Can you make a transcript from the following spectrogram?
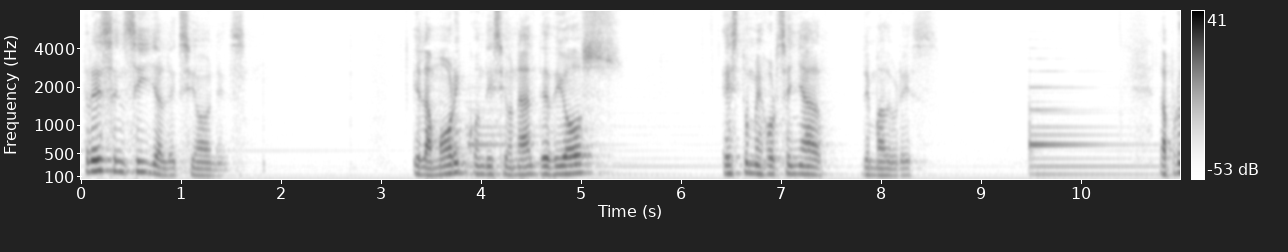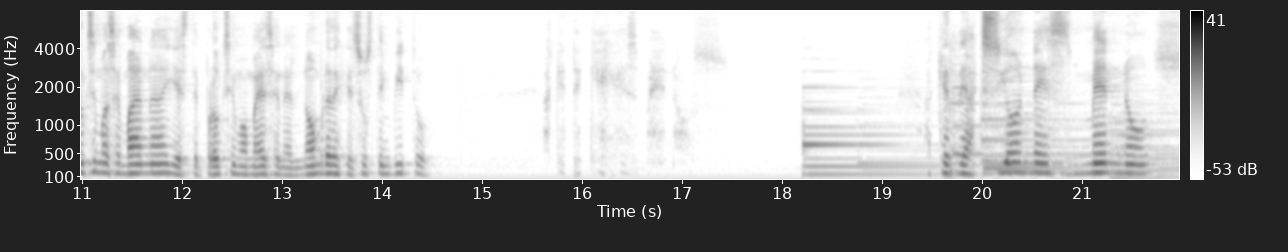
tres sencillas lecciones. El amor incondicional de Dios es tu mejor señal de madurez. La próxima semana y este próximo mes, en el nombre de Jesús, te invito a que te quejes menos, a que reacciones menos,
